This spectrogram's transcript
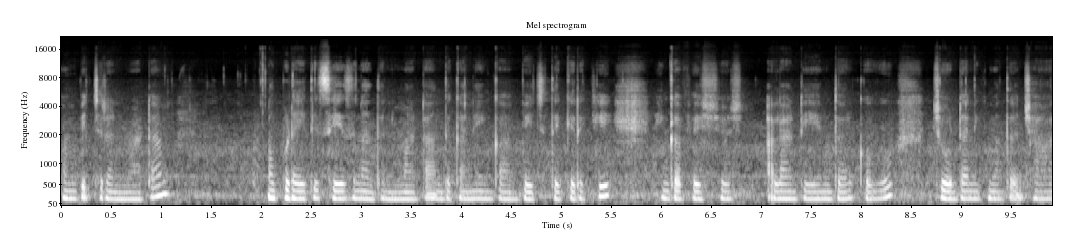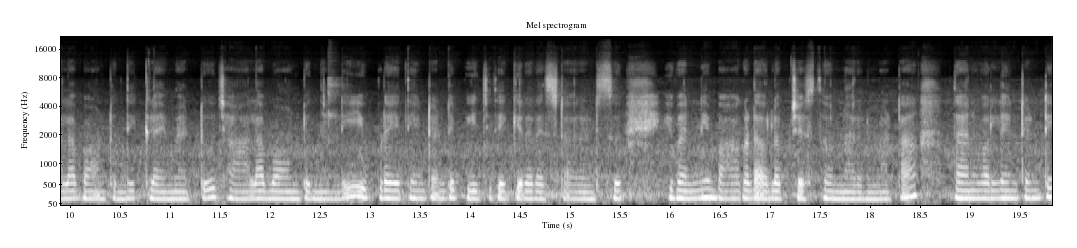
పంపించరనమాట ఇప్పుడైతే సీజన్ అదనమాట. అందుకని ఇంకా బీచ్ దగ్గరికి ఇంకా ఫిష్ అలాంటివి ఏం దొరకవు. చూడడానికి మాత్రం చాలా బాగుంటుంది. క్లైమేట్ చాలా బాగుంటుందండి. ఇప్పుడైతే ఏంటంటే బీచ్ దగ్గర రెస్టారెంట్స్ ఇవన్నీ బాగా డెవలప్ చేస్తూ ఉన్నారనమాట దానివల్ల ఏంటంటే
